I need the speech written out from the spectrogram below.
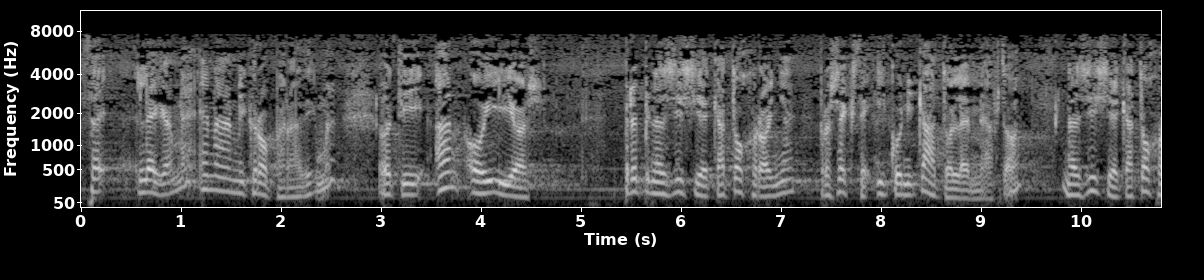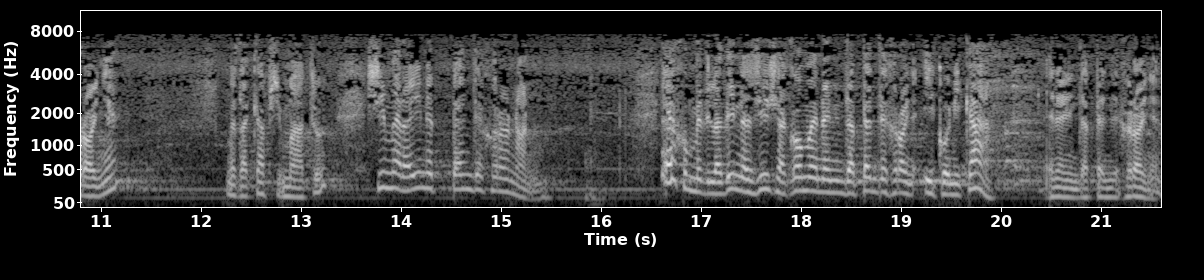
θα λέγαμε ένα μικρό παράδειγμα ότι αν ο ήλιος πρέπει να ζήσει 100 χρόνια προσέξτε εικονικά το λέμε αυτό να ζήσει 100 χρόνια με τα κάψιμά του σήμερα είναι 5 χρονών. Έχουμε δηλαδή να ζήσει ακόμα 95 χρόνια εικονικά 95 χρόνια.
